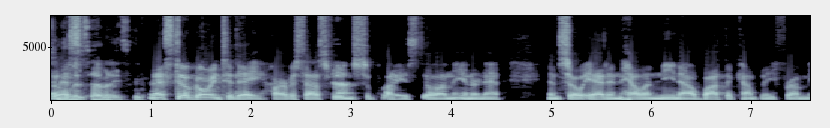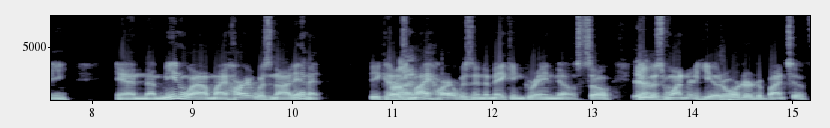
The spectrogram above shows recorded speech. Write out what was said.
And that's, 70s. and that's still going today. Harvest House Food yeah. and Supply is still on the internet. And so Ed and Helen Nenow bought the company from me. And uh, meanwhile, my heart was not in it because right. my heart was into making grain mills. So yeah. he was wondering, he had ordered a bunch of,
